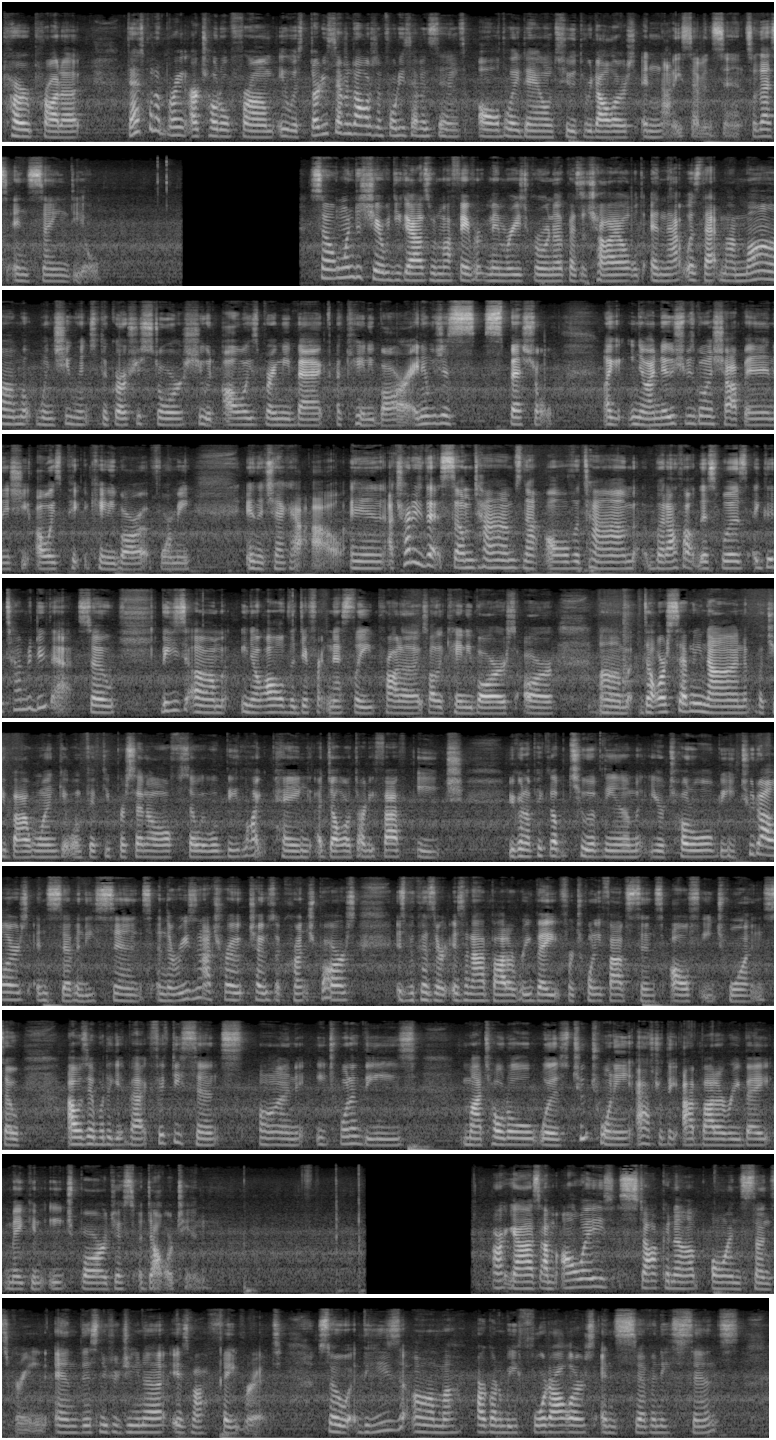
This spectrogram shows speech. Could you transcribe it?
per product. That's going to bring our total from it was $37.47 all the way down to $3.97. So that's insane deal. So I wanted to share with you guys one of my favorite memories growing up as a child, and that was that my mom, when she went to the grocery store, she would always bring me back a candy bar, and it was just special. Like, you know, I knew she was going shopping, and she always picked a candy bar up for me in the checkout aisle. And I try to do that sometimes, not all the time, but I thought this was a good time to do that. So these, um, you know, all the different Nestle products, all the candy bars are um, $1.79, but you buy one, get one 50% off. So it would be like paying $1.35 each. You're going to pick up two of them. Your total will be $2.70. And the reason I chose the Crunch Bars is because there is an Ibotta rebate for 25 cents off each one. So I was able to get back 50 cents on each one of these. My total was 220 after the Ibotta rebate, making each bar just $1.10. Alright guys, I'm always stocking up on sunscreen and this Neutrogena is my favorite. So these um, are going to be $4.70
